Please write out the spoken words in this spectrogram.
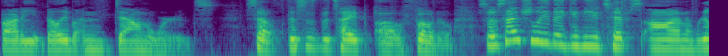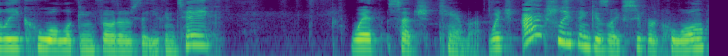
body, belly button downwards. So this is the type of photo. So essentially they give you tips on really cool looking photos that you can take with such camera, which I actually think is like super cool.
